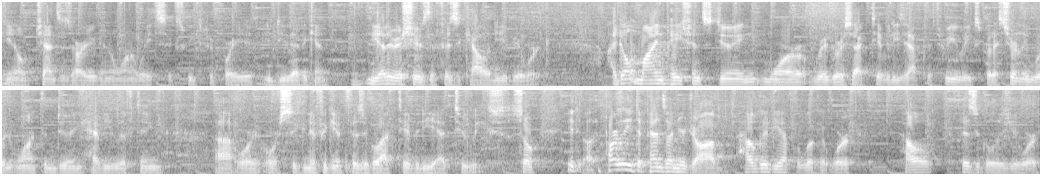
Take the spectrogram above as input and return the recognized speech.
you know, chances are you're going to want to wait six weeks before you, you do that again. The other issue is the physicality of your work. I don't mind patients doing more rigorous activities after three weeks, but I certainly wouldn't want them doing heavy lifting uh, or, or significant physical activity at two weeks. So it partly it depends on your job, how good you have to look at work, how physical is your work.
